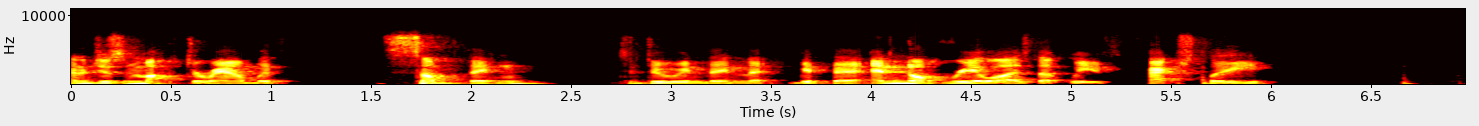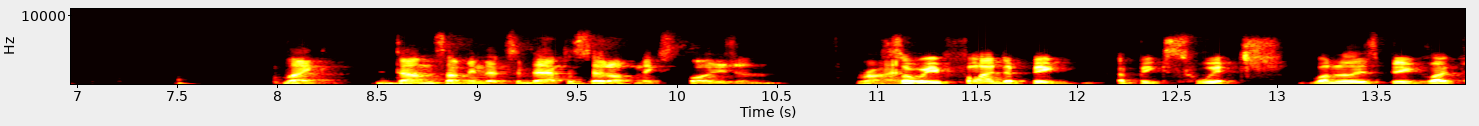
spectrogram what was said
and just mucked around with something to do in then with there, and not realize that we've actually like done something that's about to set off an explosion. Right. So we find a big a big switch, one of those big like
